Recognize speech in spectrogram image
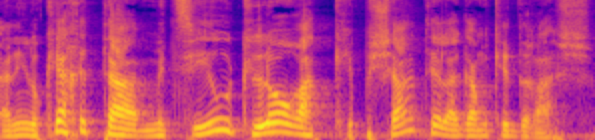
אני לוקח את המציאות לא רק כפשט, אלא גם כדרש.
